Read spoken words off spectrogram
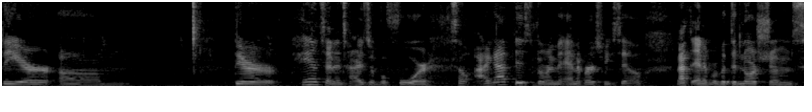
their um, their hand sanitizer before. So I got this during the anniversary sale, not the anniversary, but the Nordstrom's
